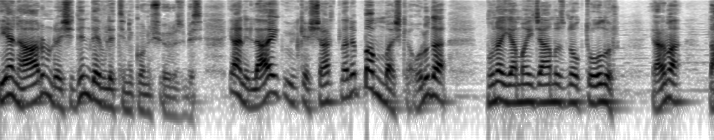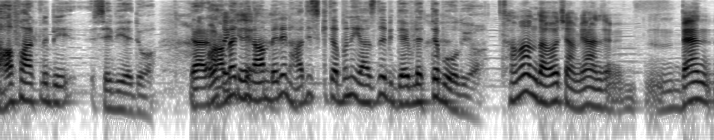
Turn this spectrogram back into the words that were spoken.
diyen Harun Reşid'in devletini konuşuyoruz biz. Yani layık ülke şartları bambaşka. Onu da buna yamayacağımız nokta olur. Yani ama daha farklı bir seviyede o. Yani Oradaki- Ahmet bin Hanbel'in hadis kitabını yazdığı bir devlette bu oluyor. Tamam da hocam yani ben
